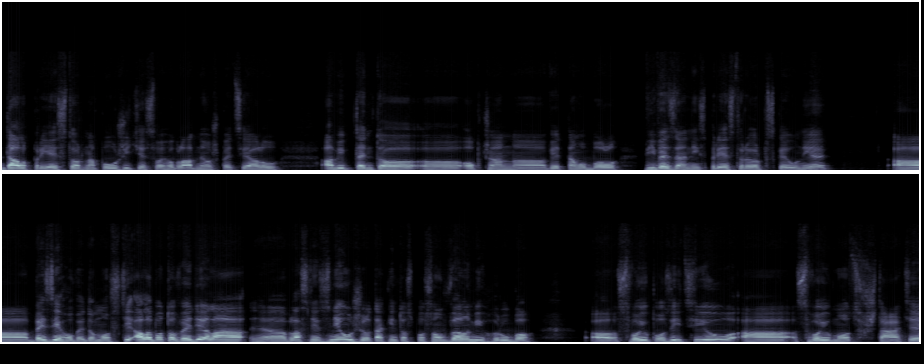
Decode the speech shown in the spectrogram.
dal priestor na použitie svojho vládneho špeciálu, aby tento občan Vietnamu bol vyvezený z priestoru Európskej únie bez jeho vedomosti, alebo to vedela, vlastne zneužil takýmto spôsobom veľmi hrubo svoju pozíciu a svoju moc v štáte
